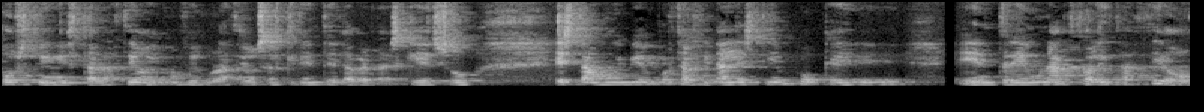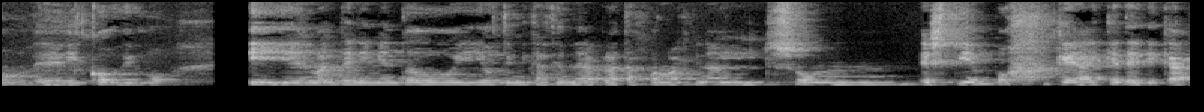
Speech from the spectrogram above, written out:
hosting, instalación y configuraciones al cliente, la verdad es que eso está muy bien porque al final es tiempo que entre una actualización, el código y el mantenimiento y optimización de la plataforma al final son es tiempo que hay que dedicar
